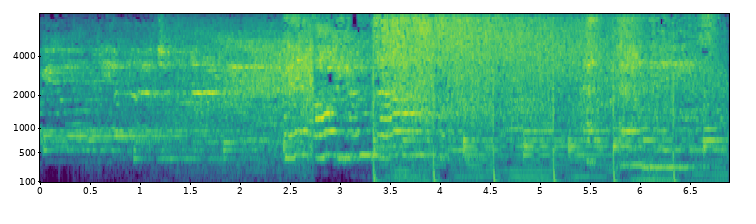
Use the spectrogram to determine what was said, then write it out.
Where are you now? At Penny's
